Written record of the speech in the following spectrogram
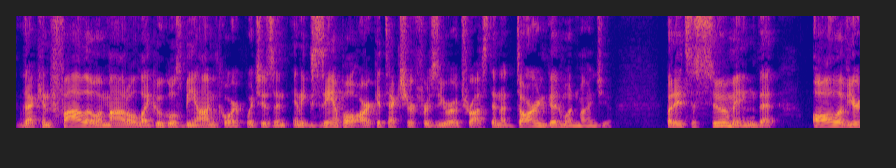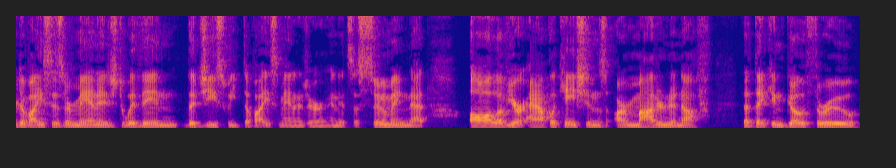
that can follow a model like Google's BeyondCorp, which is an, an, example architecture for zero trust and a darn good one, mind you. But it's assuming that all of your devices are managed within the G Suite device manager. And it's assuming that all of your applications are modern enough that they can go through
